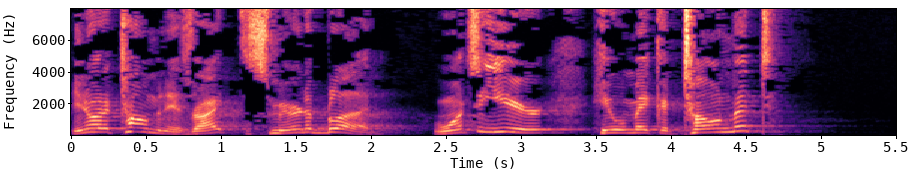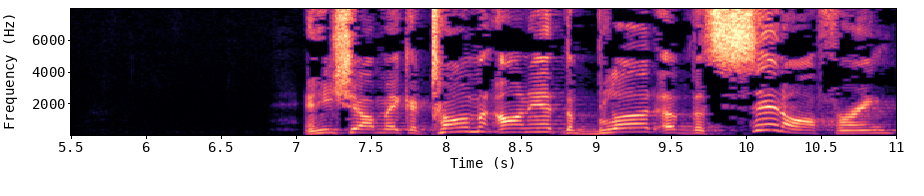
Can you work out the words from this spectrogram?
You know what atonement is, right? The smearing of blood. Once a year, he will make atonement, and he shall make atonement on it, the blood of the sin offering,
